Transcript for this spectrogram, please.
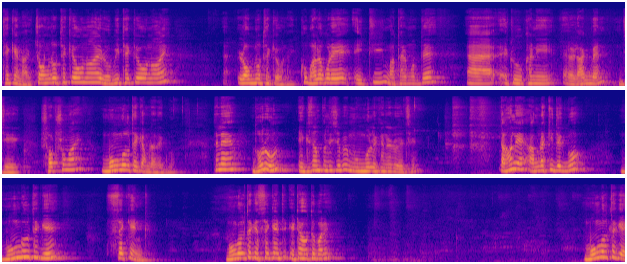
থেকে নয়, চন্দ্র থেকেও নয়, রবি থেকেও নয় লগ্ন থেকেও নয়। খুব ভালো করে এইটি মাথার মধ্যে একটুখানি রাখবেন যে সবসময় মঙ্গল থেকে আমরা দেখব। তাহলে ধরুন এক্সাম্পল হিসেবে মঙ্গল এখানে রয়েছে। তাহলে আমরা কি দেখব? মঙ্গল থেকে সেকেন্ড মঙ্গল থেকে সেকেন্ড এটা হতে পারে। মঙ্গল থেকে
